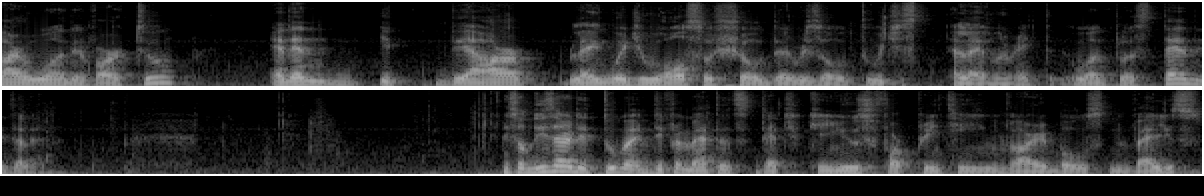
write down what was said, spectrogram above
var1 and var2, and then it, the R language will also show the result, which is 11, right? 1 plus 10 is 11. So these are the two different methods that you can use for printing variables and values.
